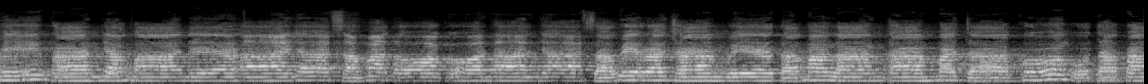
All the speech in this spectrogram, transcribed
มิงพันยมาเนอายัสสมะโตโกนัญญาสวิรชังเวตมลังธรรมจากโคงอุทปา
